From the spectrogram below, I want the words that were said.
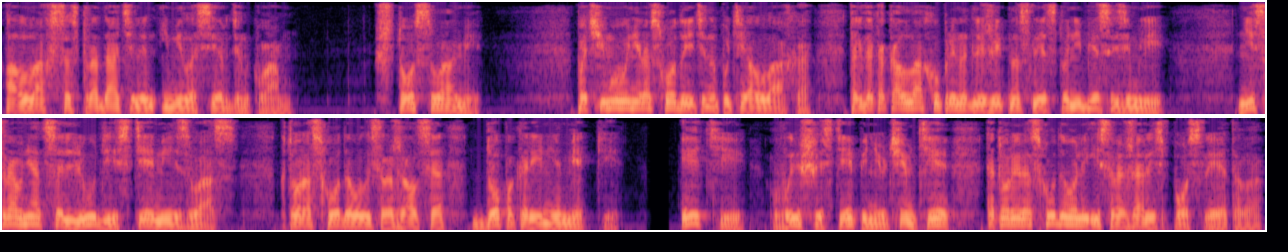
Аллах сострадателен и милосерден к вам. Что с вами? Почему вы не расходуете на пути Аллаха, тогда как Аллаху принадлежит наследство небес и земли? Не сравнятся люди с теми из вас, кто расходовал и сражался до покорения Мекки. Эти выше степенью, чем те, которые расходовали и сражались после этого.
